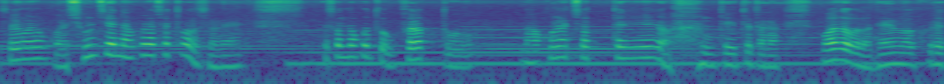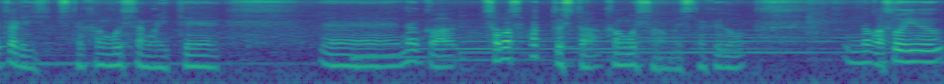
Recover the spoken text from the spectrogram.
それがなんか、ね、初日でなくなっちゃったんですよねでそんなことをプラッとなくなっちゃってねなんて言ってたらわざわざ電話くれたりした看護師さんがいてえー、なんかサバサバっとした看護師さんでしたけどなんかそういう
